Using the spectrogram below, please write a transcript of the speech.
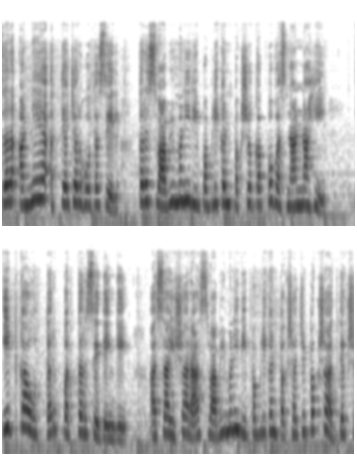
जर अन्याय अत्याचार होत असेल तर स्वाभिमानी रिपब्लिकन पक्ष गप्प बसणार नाही ईट का उत्तर पत्तर से देंगे असा इशारा स्वाभिमानी रिपब्लिकन पक्षाचे पक्ष अध्यक्ष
